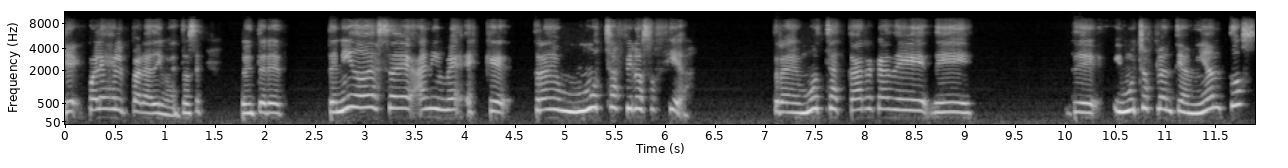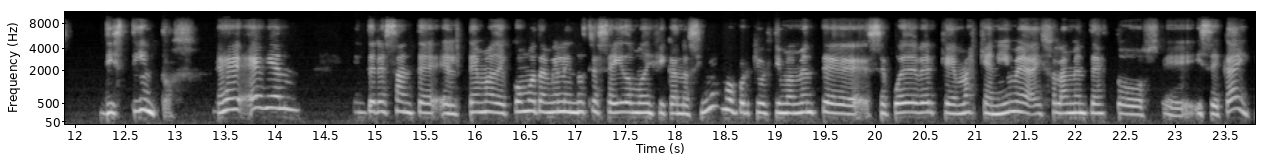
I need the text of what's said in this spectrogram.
¿Qué, ¿Cuál es el paradigma? Entonces, lo entretenido de ese anime es que trae mucha filosofía, trae mucha carga de, y muchos planteamientos distintos. Es, es, bien interesante el tema de cómo también la industria se ha ido modificando a sí mismo, porque últimamente se puede ver que más que anime hay solamente estos eh, isekai,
